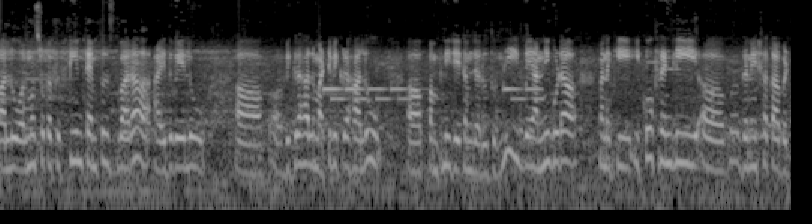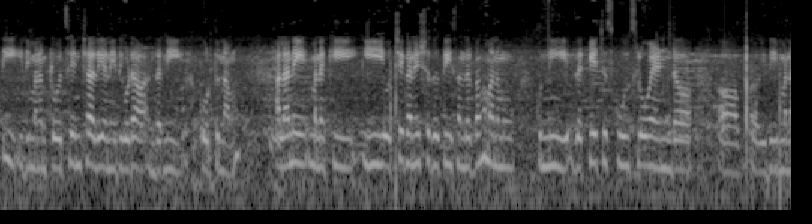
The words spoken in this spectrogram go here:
వాళ్ళు ఆల్మోస్ట్ ఒక ఫిఫ్టీన్ టెంపుల్స్ ద్వారా ఐదు వేలు విగ్రహాలు మట్టి విగ్రహాలు పంపిణీ చేయటం జరుగుతుంది. ఇవి అన్నీ కూడా మనకి ఈకో ఫ్రెండ్లీ గణేష కాబట్టి ఇది మనం ప్రోత్సహించాలి అనేది కూడా అందరినీ కోరుతున్నాము. అలానే మనకి ఈ వచ్చే గణేష్ చతుర్థి సందర్భంగా మనము కొన్ని జెడ్పిహెచ్ స్కూల్స్లో అండ్ ఇది మన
